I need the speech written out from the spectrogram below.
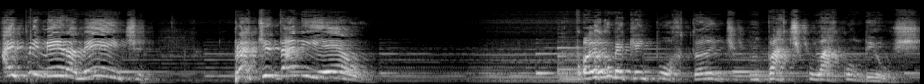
Aí, primeiramente, para que Daniel. Olha como é que é importante um particular com Deus.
